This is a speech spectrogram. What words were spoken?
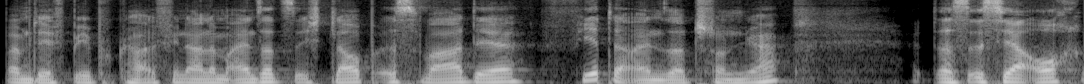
beim DFB-Pokalfinale im Einsatz. Ich glaube, es war der vierte Einsatz schon, ja? Das ist ja auch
